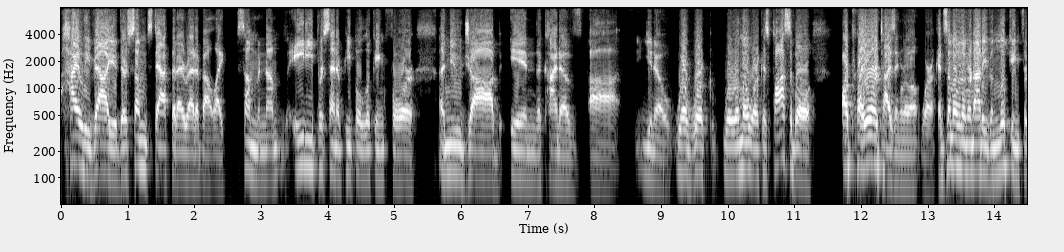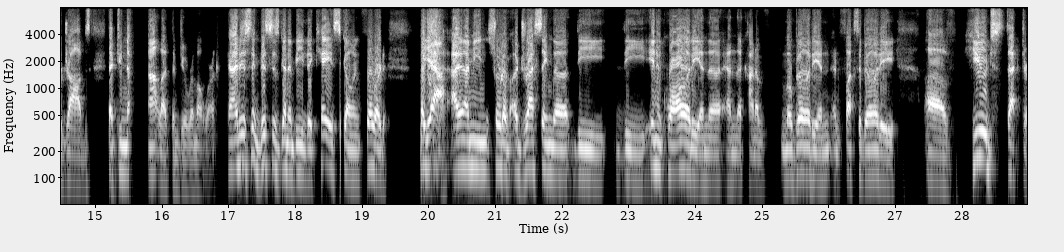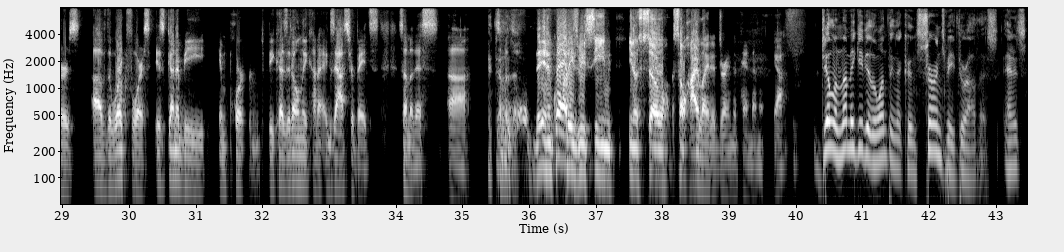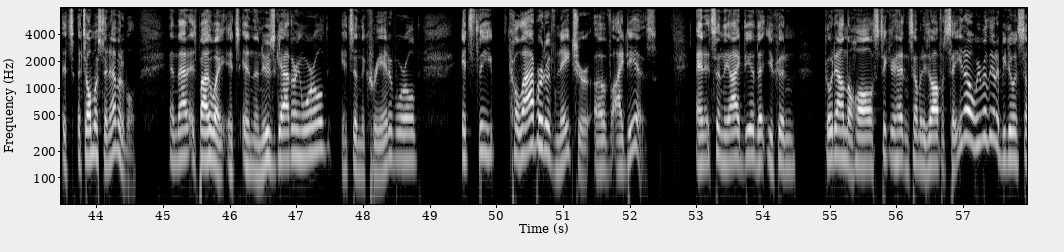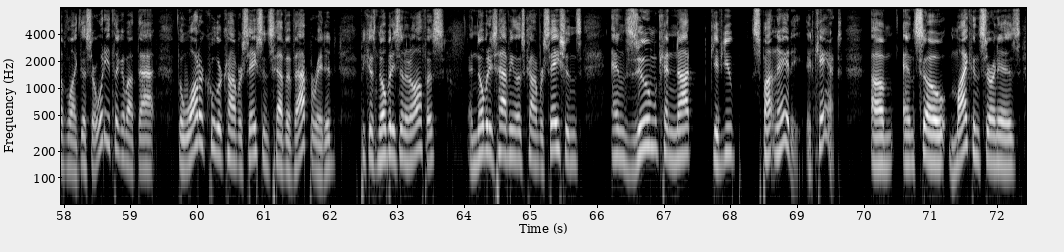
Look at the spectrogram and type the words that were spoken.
highly valued. There's some stat that I read about like some 80% of people looking for a new job in the kind of uh, you know where work where remote work is possible are prioritizing remote work. And some of them are not even looking for jobs that do not, not let them do remote work. And I just think this is going to be the case going forward. But yeah, I, I mean, sort of addressing the the the inequality and the and the kind of mobility and, and flexibility of huge sectors of the workforce is going to be important because it only kind of exacerbates some of this uh, some of the, the, inequalities we've seen you know so so highlighted during the pandemic yeah Dylan, let me give you the one thing that concerns me throughout this, and it's it's it's almost inevitable, and that is, by the way, it's in the news gathering world, it's in the creative world, it's the collaborative nature of ideas, and it's in the idea that you can go down the hall, stick your head in somebody's office, say, you know, we really ought to be doing something like this, or what do you think about that? The water cooler conversations have evaporated because nobody's in an office and nobody's having those conversations, and Zoom cannot give you spontaneity. It can't. Um, and so my concern is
